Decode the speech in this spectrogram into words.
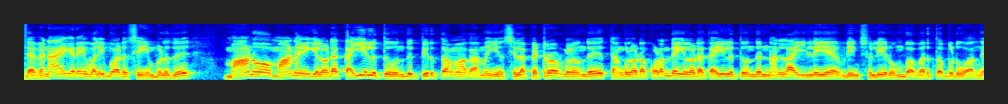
இந்த விநாயகரை வழிபாடு செய்யும் பொழுது மாணவ மாணவிகளோட கையெழுத்து வந்து திருத்தமாக அமையும் சில பெற்றோர்கள் வந்து தங்களோட குழந்தைகளோட கையெழுத்து வந்து நல்லா இல்லையே அப்படின்னு சொல்லி ரொம்ப வருத்தப்படுவாங்க.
